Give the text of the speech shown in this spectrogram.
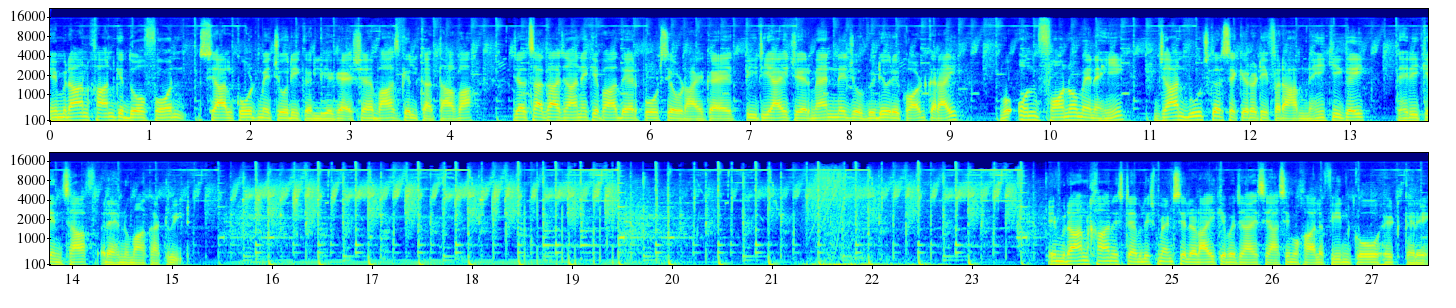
इमरान खान के दो फ़ोन सियालकोट में चोरी कर लिए गए। शहबाज गिल का दावा जलसागाह जाने के बाद एयरपोर्ट से उड़ाए गए पीटीआई चेयरमैन ने जो वीडियो रिकॉर्ड कराई, वो उन फ़ोनों में नहीं, जानबूझकर सिक्योरिटी फराहम नहीं की गई, तहरीक इंसाफ रहनुमा का ट्वीट। इमरान खान इस्टेबलिशमेंट से लड़ाई के बजाय सियासी मुखालफी को हिट करें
